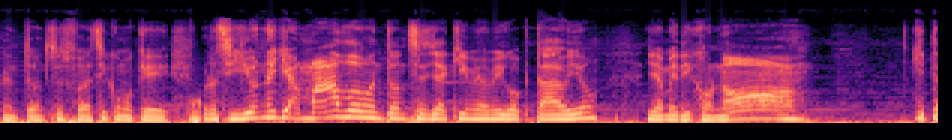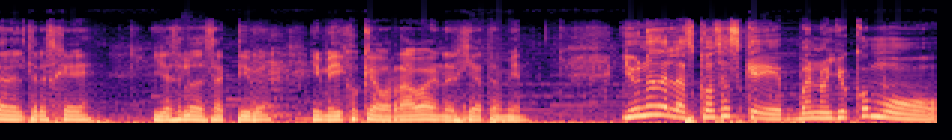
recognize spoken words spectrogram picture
Entonces fue así como que, pero si yo no he llamado. Entonces ya aquí mi amigo Octavio ya me dijo, no, quítale el 3G. Y ya se lo desactive. Y me dijo que ahorraba energía también. Y una de las cosas que, bueno, yo como...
